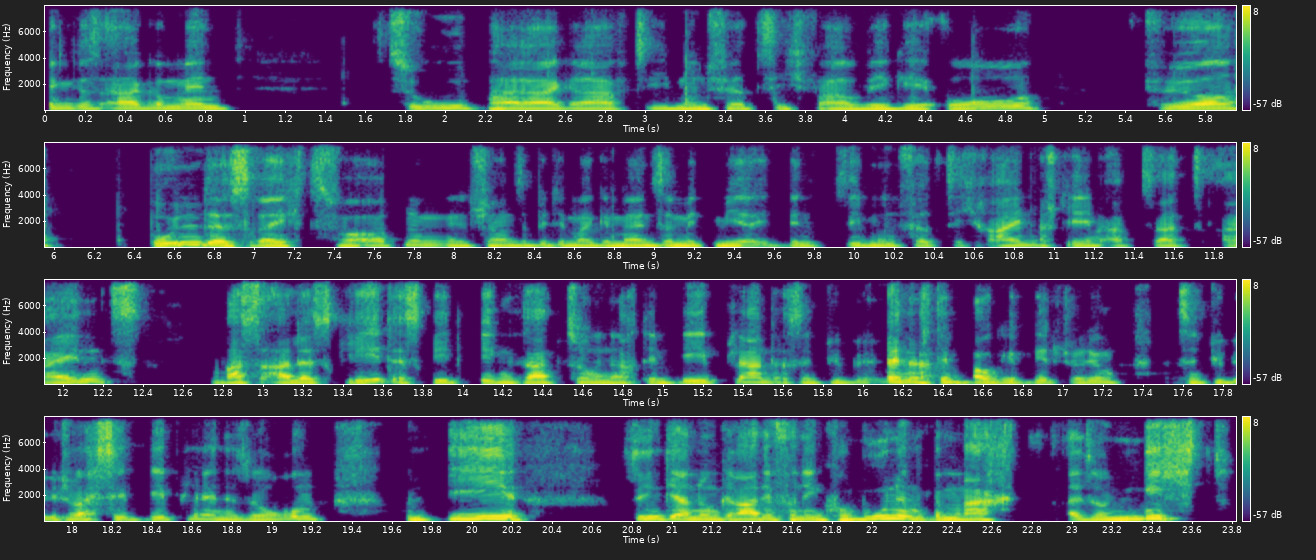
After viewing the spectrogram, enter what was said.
folgendes Argument zu Paragraph 47 VWGO für Bundesrechtsverordnung. Jetzt schauen Sie bitte mal gemeinsam mit mir in den 47 rein. Da steht im Absatz 1, was alles geht. Es geht gegen Satzungen nach dem B-Plan, das sind typisch, äh, nach dem VGB, Entschuldigung, das sind typischerweise B-Pläne so rum. Und die sind ja nun gerade von den Kommunen gemacht, also nicht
